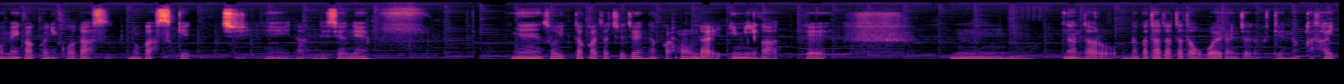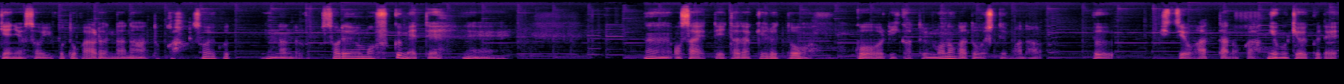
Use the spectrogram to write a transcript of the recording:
を明確にこう出すのがスケッチなんですよね。ねそういった形でなんか本来意味があって、うん、なんだろう、なんかただただ覚えるんじゃなくて、なんか背景にはそういうことがあるんだなとか、そういうこと、なんだろう、それも含めて、えー、うん、抑えていただけると、こう、理科というものがどうして学ぶ必要があったのか、義務教育で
